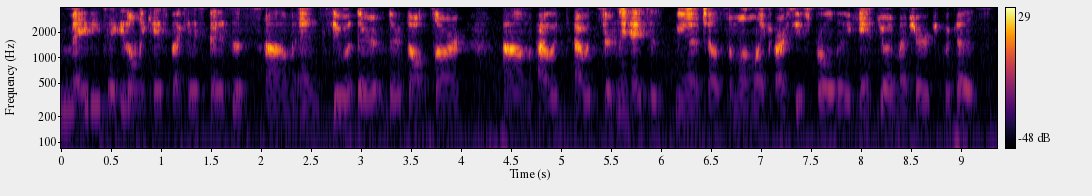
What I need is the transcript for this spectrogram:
maybe take it on a case by case basis um, and see what their their thoughts are. Um, I would I would certainly hate to you know tell someone like R.C. Sproul that he can't join my church because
